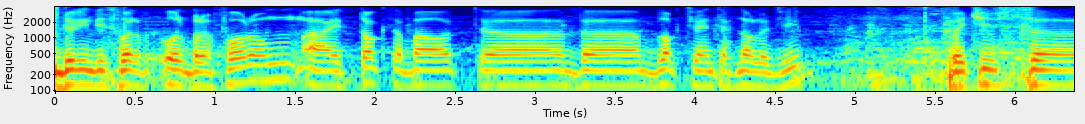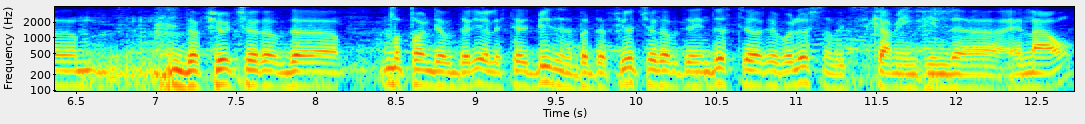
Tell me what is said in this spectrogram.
during this Urban Forum, I talked about uh, the blockchain technology, which is um, the future of the, not only of the real estate business, but the future of the industrial revolution, which is coming in the, now.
